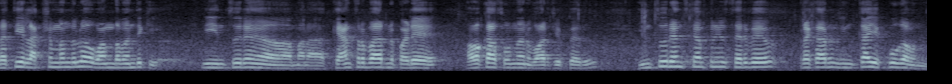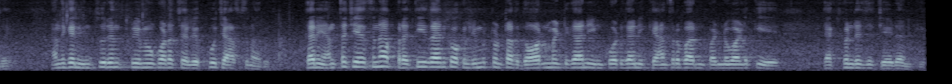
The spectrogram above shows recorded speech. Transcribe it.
ప్రతి లక్ష మందిలో వంద మందికి ఈ ఇన్సూరెన్స్ మన క్యాన్సర్ బారిన పడే అవకాశం ఉందని వారు చెప్పారు. ఇన్సూరెన్స్ కంపెనీల సర్వే ప్రకారం ఇంకా ఎక్కువగా ఉంది. అందుకని ఇన్సూరెన్స్ ప్రీమియం కూడా చాలా ఎక్కువ చేస్తున్నారు. కానీ ఎంత చేసినా ప్రతి దానికి ఒక లిమిట్ ఉంటుంది. గవర్నమెంట్ కానీ ఇంకోటి కానీ క్యాన్సర్ బారిన పడిన వాళ్ళకి ఎక్స్పెండిచర్ చేయడానికి.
